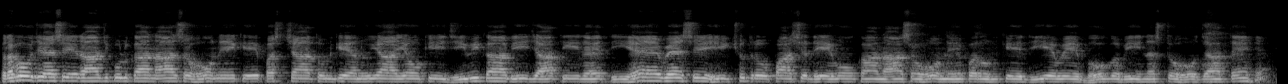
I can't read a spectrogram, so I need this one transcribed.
प्रभु, जैसे राजकुल का नाश होने के पश्चात उनके अनुयायियों की जीविका भी जाती रहती है, वैसे ही क्षुद्र उपास्य देवों का नाश होने पर उनके दिए हुए भोग भी नष्ट हो जाते हैं।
